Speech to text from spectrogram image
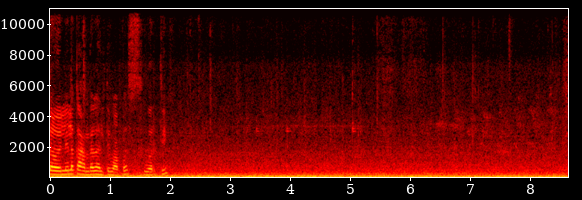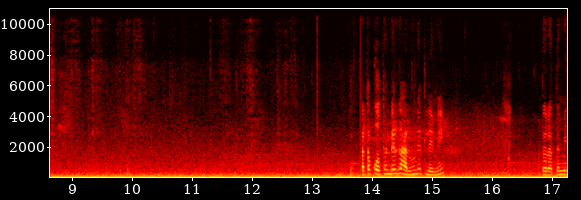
तळलेला कांदा घालते वापस वरती. आता कोथिंबीर घालून घेतले मी. तर आता मी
